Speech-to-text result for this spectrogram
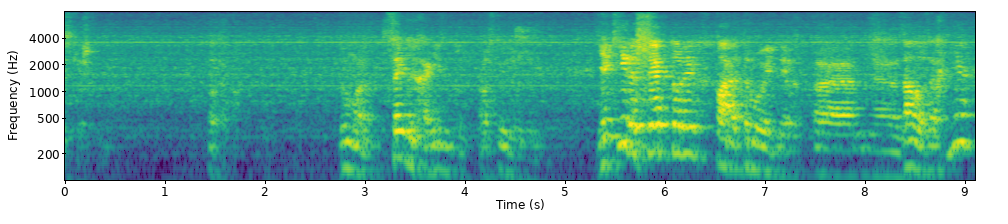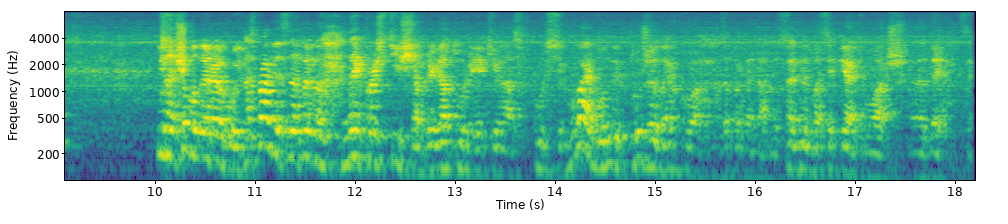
із кишки. Отак. Думаю, цей механізм тут простий зрозумілий. Які рецептори в паратироїдних е, е, залозах є і на що вони реагують? Насправді це, напевно, найпростіші абревіатури, які у нас в курсі бувають, бо них дуже легко запам'ятати. Це 1,25 ваш D, це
